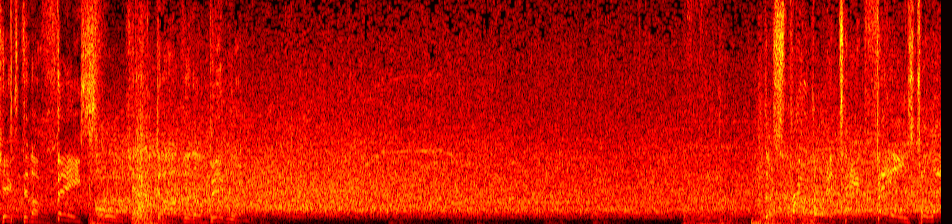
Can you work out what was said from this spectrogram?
Kicks to the face. Capped off with a big one. Springboard attack fails to land.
